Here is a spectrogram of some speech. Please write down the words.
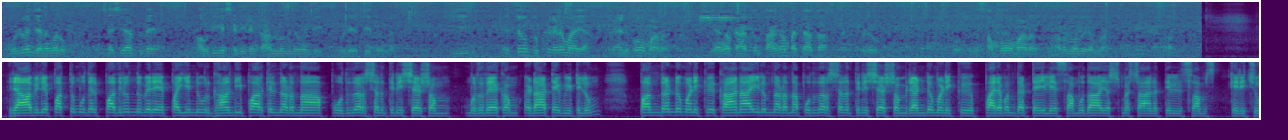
മുഴുവൻ ജനങ്ങളും ശശിയേട്ടന്റെ ഭൗതിക ശരീരം കാണുന്നതിന് വേണ്ടി ഇവിടെ എത്തിയിട്ടുണ്ട്. ഈ ഏറ്റവും ദുഃഖകരമായ ഒരു അനുഭവമാണ് ഞങ്ങൾക്കാർക്കും താങ്ങാൻ പറ്റാത്ത ഒരു ഒരു സംഭവമാണ് നടന്നത് എന്ന്. രാവിലെ പത്ത് മുതൽ പതിനൊന്ന് വരെ പയ്യന്നൂർ ഗാന്ധി പാർക്കിൽ നടന്ന പൊതുദർശനത്തിന് ശേഷം മൃതദേഹം എടാട്ടെ വീട്ടിലും പന്ത്രണ്ട് മണിക്ക് കാനായിലും നടന്ന പൊതുദർശനത്തിന് ശേഷം രണ്ട് മണിക്ക് പരവന്തട്ടയിലെ സമുദായ ശ്മശാനത്തിൽ സംസ്കരിച്ചു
